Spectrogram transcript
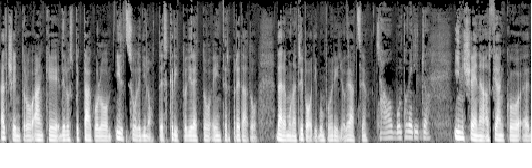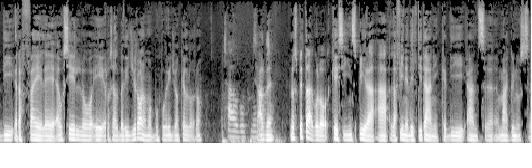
al centro anche dello spettacolo Il sole di notte, scritto, diretto e interpretato da Ramona Tripodi. Buon pomeriggio, grazie. Ciao, buon pomeriggio. In scena al fianco eh, di Raffaele Ausiello e Rosalba Di Girolamo, buon pomeriggio anche a loro. Ciao, buon pomeriggio. Salve. Lo spettacolo che si ispira alla fine del Titanic di Hans Magnus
